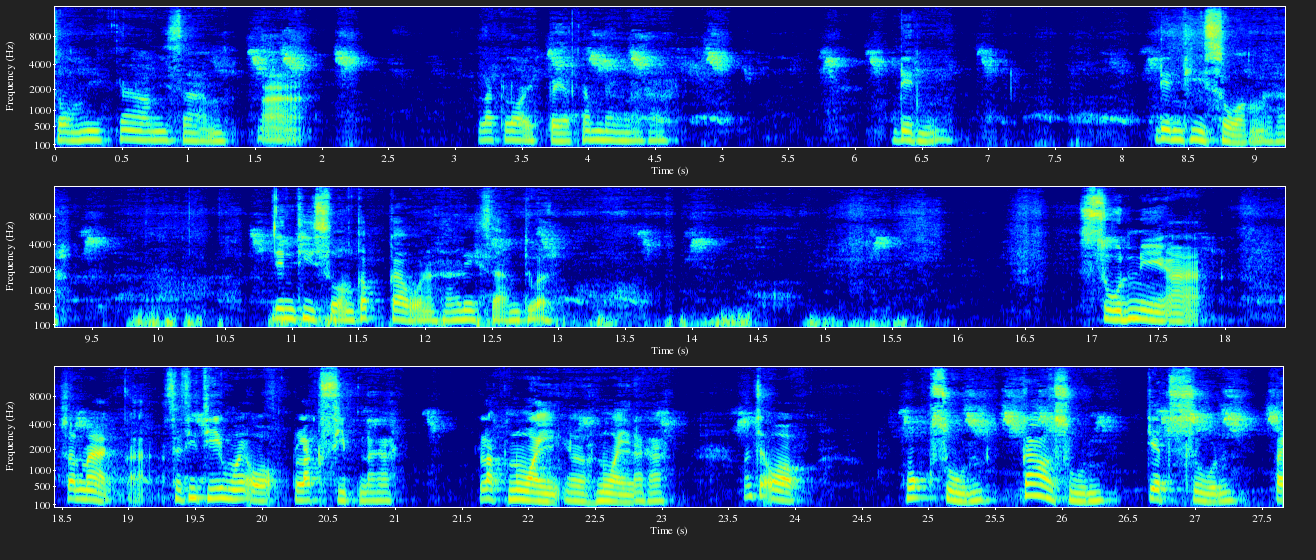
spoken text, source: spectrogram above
สองมีเก้ามีสามอ่าหลักร้อยแปดกับหนึ่งนะคะ เด่น เด่นที่สองนะคะ เด่นที่สองกับเก่านะคะ เลขสามตัวศูนย์นี่อะส่วนมากสถิติหวยออกหลักสิบนะคะ หลักหน่วยเออหน่วยนะคะ มันจะออกหกศูนย์เก้าศูนย์เจ็ดศูนย์แป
